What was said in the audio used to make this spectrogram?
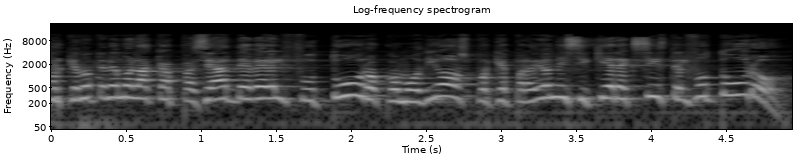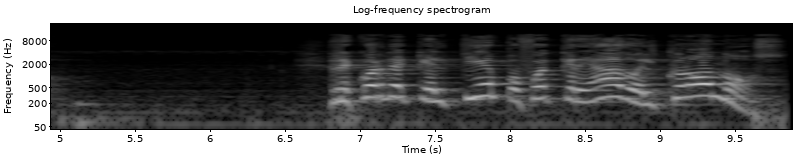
porque no tenemos la capacidad de ver el futuro como Dios, porque para Dios ni siquiera existe el futuro. Recuerde que el tiempo fue creado, el cronos.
